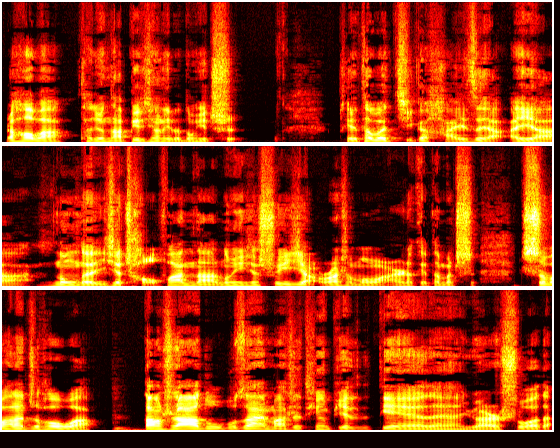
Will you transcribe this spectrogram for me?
然后吧，他就拿冰箱里的东西吃，给他们几个孩子呀，哎呀，弄的一些炒饭呐，弄一些水饺啊什么玩意儿的给他们吃。吃完了之后啊，当时阿杜不在嘛，是听别的店员说的，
